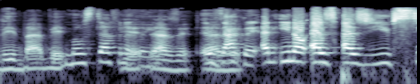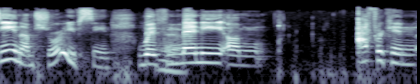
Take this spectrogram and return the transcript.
bit by bit. most definitely. Yeah, that's it. That's it. exactly. And you know, as as you've seen, I'm sure you've seen with Yeah. many um, African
